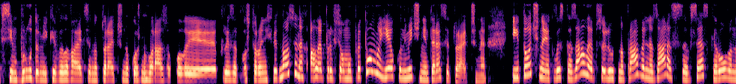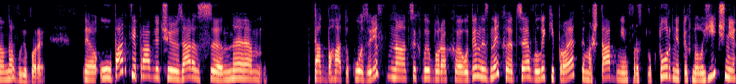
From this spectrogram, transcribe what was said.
всім брудом, який виливається на Туреччину кожного разу, коли криза в двосторонніх відносинах. Але при всьому при тому є економічні інтереси Туреччини. І точно, як ви сказали, абсолютно правильно зараз все скеровано на вибори. Е, У партії правлячої зараз е, не так багато козирів на цих виборах. Е, Один із них е, це великі проекти, масштабні, інфраструктурні, технологічні,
